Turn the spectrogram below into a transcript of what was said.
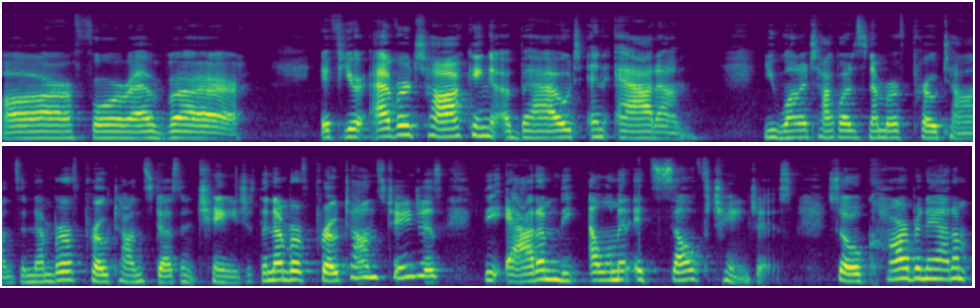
are forever. If you're ever talking about an atom, you want to talk about its number of protons. The number of protons doesn't change. If the number of protons changes, the atom, the element itself changes. So a carbon atom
